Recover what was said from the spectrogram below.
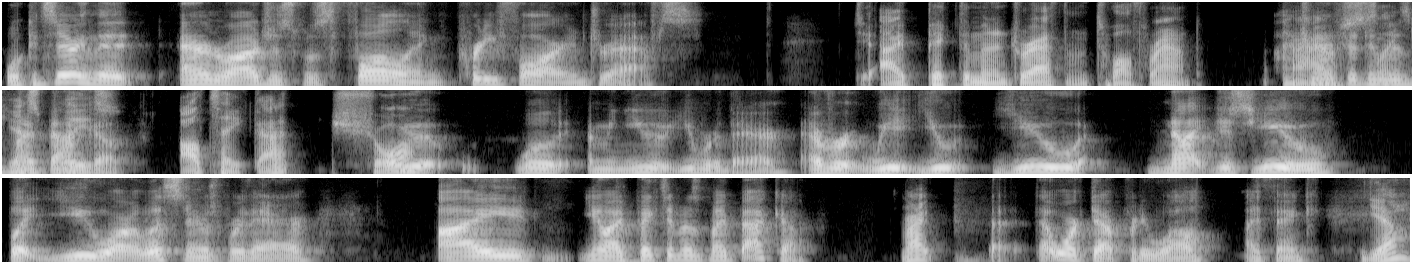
Well, considering that Aaron Rodgers was falling pretty far in drafts, Dude, I picked him in a draft in the 12th round. I I drafted just him like, as "Yes, my please." I'll take that. Sure. You, well, I mean, you you were there. Ever we you you not just you, but you our listeners were there. I you know I picked him as my backup. Right. That, that worked out pretty well, I think. Yeah.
